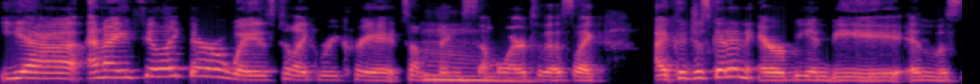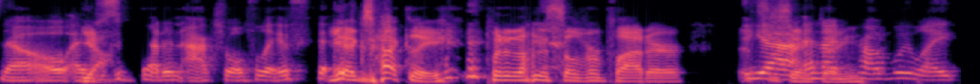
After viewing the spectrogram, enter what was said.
yeah and i feel like there are ways to like recreate something similar to this like i could just get an airbnb in the snow and Yeah. just get an actual fillet of fish yeah exactly put it on a silver platter It's yeah and thing. i'd probably like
